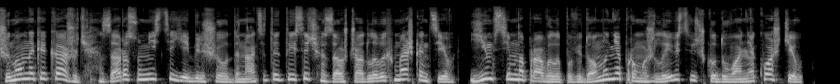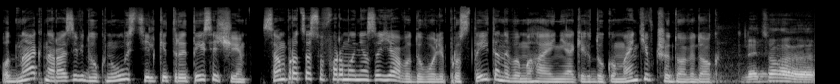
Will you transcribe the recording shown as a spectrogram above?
Чиновники кажуть, зараз у місті є більше 11 тисяч заощадливих мешканців. Їм всім направили повідомлення про можливість відшкодування коштів. Однак наразі відгукнулись тільки 3 тисячі. Сам процес оформлення заяви доволі простий та не вимагає ніяких документів чи довідок. Для цього е,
